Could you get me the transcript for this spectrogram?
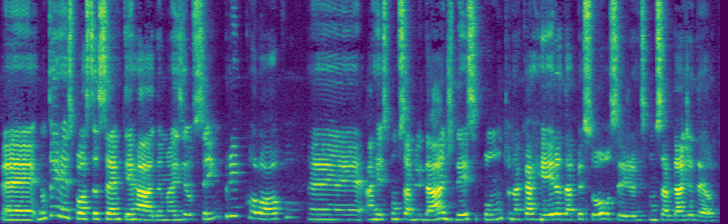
É, não tem resposta certa e errada, mas eu sempre coloco é, a responsabilidade desse ponto na carreira da pessoa, ou seja, a responsabilidade é dela.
